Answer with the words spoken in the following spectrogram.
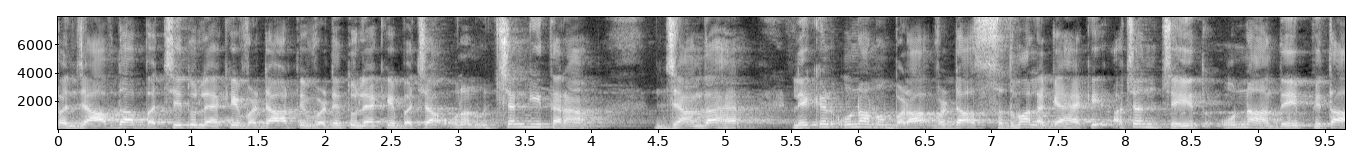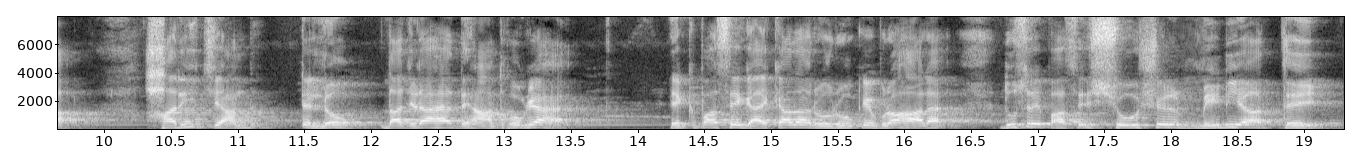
ਪੰਜਾਬ ਦਾ ਬੱਚੇ ਤੋਂ ਲੈ ਕੇ ਵੱਡਾ ਅਤੇ ਵੱਡੇ ਤੋਂ ਲੈ ਕੇ ਬੱਚਾ ਉਹਨਾਂ ਨੂੰ ਚੰਗੀ ਤਰ੍ਹਾਂ ਜਾਣਦਾ ਹੈ, ਲੇਕਿਨ ਉਹਨਾਂ ਨੂੰ ਬੜਾ ਵੱਡਾ ਸਦਮਾ ਲੱਗਿਆ ਹੈ ਕਿ ਅਚਨਚੇਤ ਉਹਨਾਂ ਦੇ ਪਿਤਾ ਹਰੀ ਚੰਦ ਢਿੱਲੋਂ ਦਾ ਜਿਹੜਾ ਹੈ ਦੇਹਾਂਤ ਹੋ ਗਿਆ ਹੈ। ਇੱਕ ਪਾਸੇ ਗਾਇਕਾ ਦਾ ਰੋ ਰੋ ਕੇ ਬੁਰਾ ਹਾਲ ਹੈ, ਦੂਸਰੇ ਪਾਸੇ ਸੋਸ਼ਲ ਮੀਡੀਆ ਤੇ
